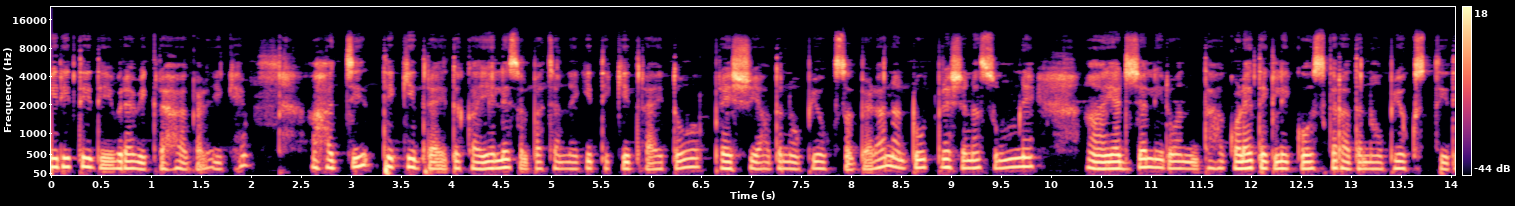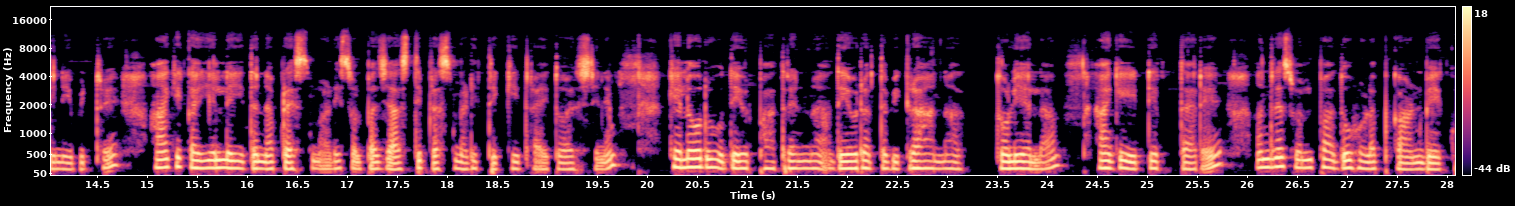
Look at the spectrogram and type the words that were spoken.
ಈ ರೀತಿ ದೇವರ ವಿಗ್ರಹಗಳಿಗೆ ಹಚ್ಚಿ ತಿಕ್ಕಿದ್ರಾಯಿತು. ಕೈಯಲ್ಲೇ ಸ್ವಲ್ಪ ಚೆನ್ನಾಗಿ ತಿಕ್ಕಿದ್ರಾಯಿತು. ಬ್ರಷ್ ಯಾವುದನ್ನು ಉಪಯೋಗಿಸೋದು ಬೇಡ. ನಾನು ಟೂತ್ ಬ್ರಷನ್ನು ಸುಮ್ಮನೆ ಎಡ್ಜಲ್ಲಿರುವಂತಹ ಕೊಳೆ ತೆಗಲಿಕ್ಕೋಸ್ಕರ ಅದನ್ನು ಉಪಯೋಗಿಸ್ತಿದ್ದೀನಿ ಬಿಟ್ಟರೆ ಹಾಗೆ ಕೈಯಲ್ಲೇ ಇದನ್ನು ಪ್ರೆಸ್ ಮಾಡಿ ಸ್ವಲ್ಪ ಜಾಸ್ತಿ ಪ್ರೆಸ್ ಮಾಡಿ ತಿಕ್ಕಿದ್ರಾಯಿತು ಅಷ್ಟೇ ಕೆಲವರು ದೇವ್ರ ಪಾತ್ರೆನ ದೇವ್ರದ್ದು ವಿಗ್ರಹನ ತೊಳೆಯಲ್ಲ, ಹಾಗೆ ಇಟ್ಟಿರ್ತಾರೆ. ಅಂದರೆ ಸ್ವಲ್ಪ ಅದು ಹೊಳಪು ಕಾಣಬೇಕು.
